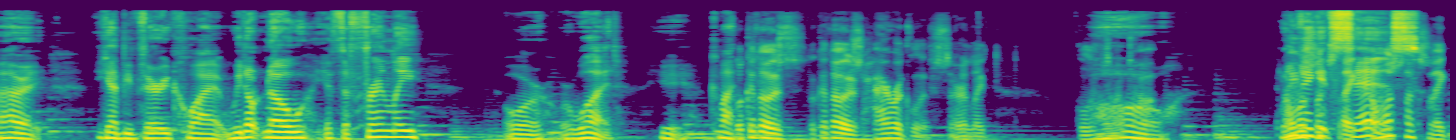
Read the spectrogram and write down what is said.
All right. You gotta be very quiet. We don't know if they're friendly, or or what. You, come on. look at those! Look at those hieroglyphs, or like glyphs on top. oh. It What you think it looks like, It almost looks like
